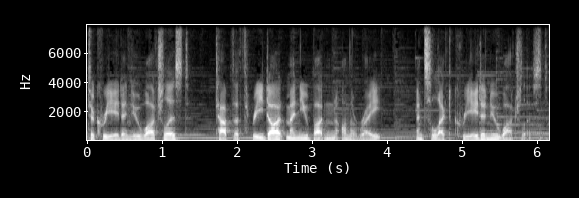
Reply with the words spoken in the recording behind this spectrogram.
To create a new watch list, tap the three dot menu button on the right and select Create a new watch list.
